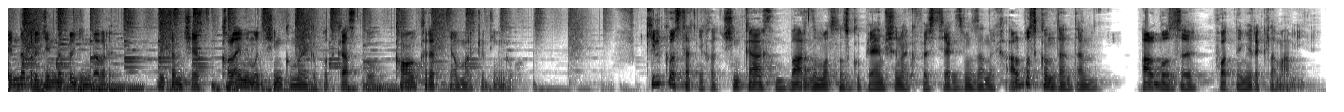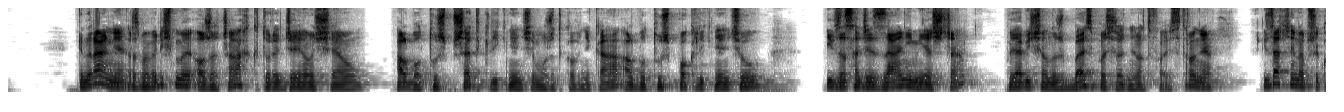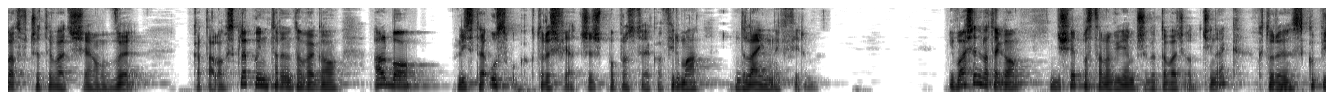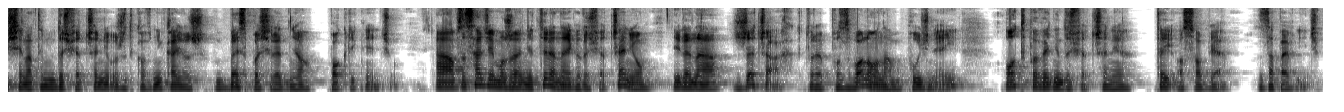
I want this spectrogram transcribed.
Dzień dobry, dzień dobry, dzień dobry. Witam Cię w kolejnym odcinku mojego podcastu konkretnie o marketingu. W kilku ostatnich odcinkach bardzo mocno skupiałem się na kwestiach związanych albo z contentem, albo z płatnymi reklamami. Generalnie rozmawialiśmy o rzeczach, które dzieją się albo tuż przed kliknięciem użytkownika, albo tuż po kliknięciu i w zasadzie zanim jeszcze pojawi się on już bezpośrednio na Twojej stronie i zacznie na przykład wczytywać się w katalog sklepu internetowego albo listę usług, które świadczysz po prostu jako firma dla innych firm. I właśnie dlatego dzisiaj postanowiłem przygotować odcinek, który skupi się na tym doświadczeniu użytkownika już bezpośrednio po kliknięciu. A w zasadzie może nie tyle na jego doświadczeniu, ile na rzeczach, które pozwolą nam później odpowiednie doświadczenie tej osobie zapewnić.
